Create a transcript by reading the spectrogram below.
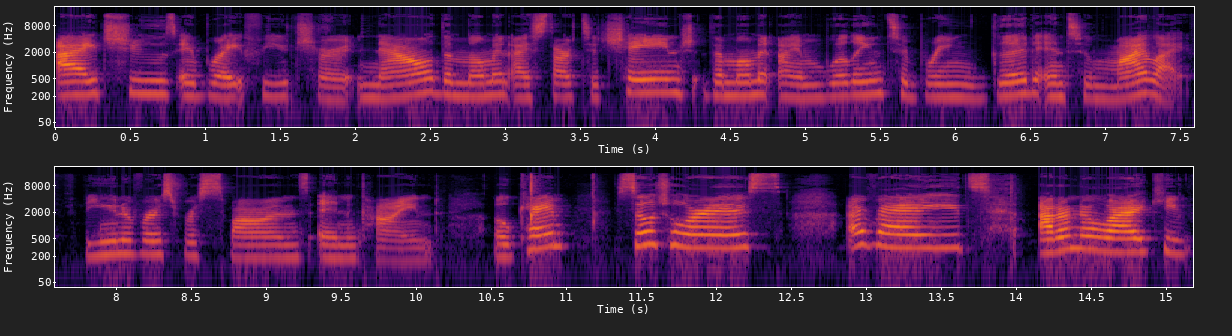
I choose a bright future now. The moment I start to change, the moment I am willing to bring good into my life, the universe responds in kind. Okay. So, Taurus all right. I don't know why I keep,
